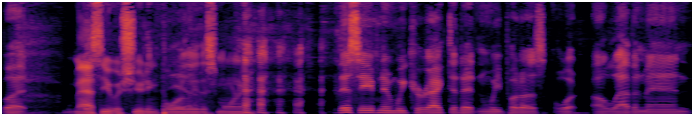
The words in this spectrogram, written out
but Matthew was shooting poorly Yeah. this morning. this evening we corrected it and we put us what eleven man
